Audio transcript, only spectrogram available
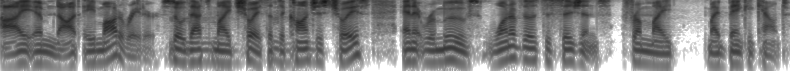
I am not a moderator. So that's my choice. That's a conscious choice and it removes one of those decisions from my my bank account.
